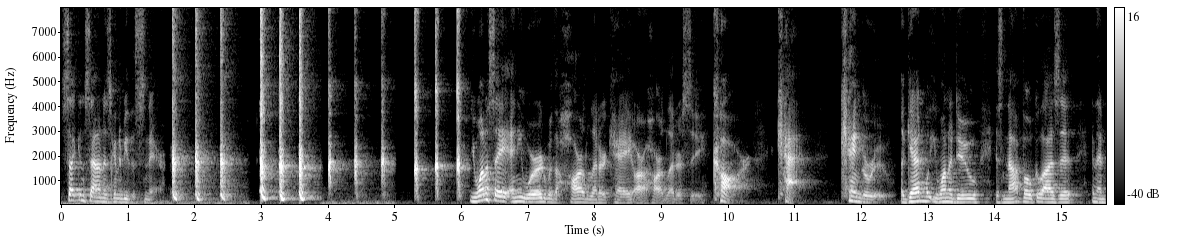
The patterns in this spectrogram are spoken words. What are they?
Second sound is going to be the snare. You want to say any word with a hard letter K or a hard letter C. Car, cat, kangaroo. Again, what you wanna do is not vocalize it and then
